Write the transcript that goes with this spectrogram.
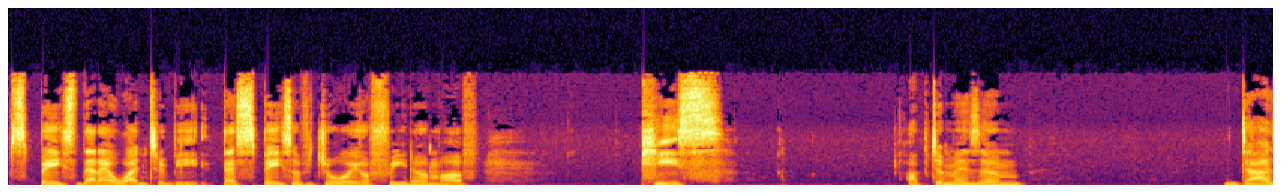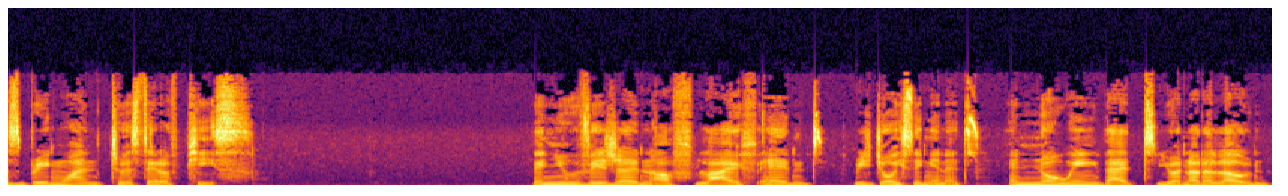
space that I want to be that space of joy, of freedom, of peace. Optimism does bring one to a state of peace, a new vision of life, and rejoicing in it, and knowing that you are not alone.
